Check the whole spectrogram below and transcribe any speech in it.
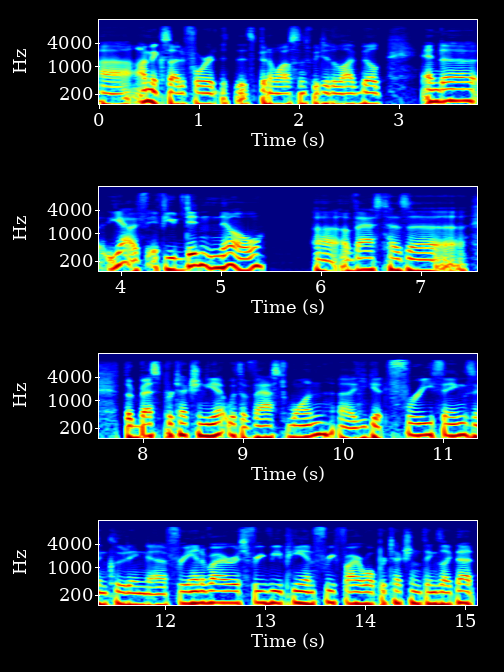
Uh, I'm excited for it. It's been a while since we did a live build, and uh, yeah, if if you didn't know, uh, Avast has a their best protection yet with Avast One. Uh, you get free things, including uh, free antivirus, free VPN, free firewall protection, things like that.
